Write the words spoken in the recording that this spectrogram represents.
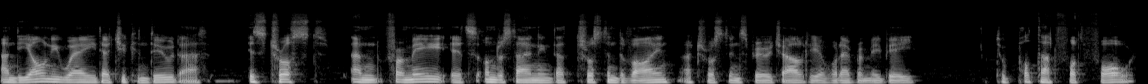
And the only way that you can do that is trust. And for me, it's understanding that trust in divine or trust in spirituality or whatever it may be to put that foot forward.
